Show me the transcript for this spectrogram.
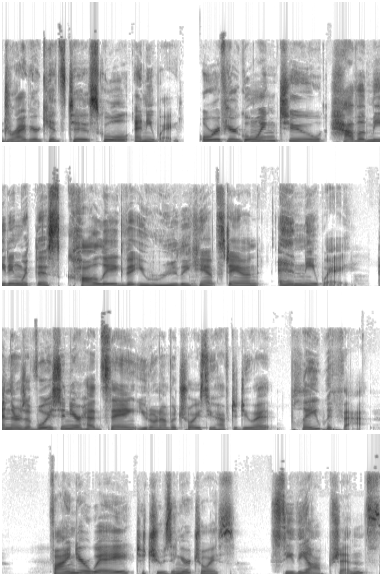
drive your kids to school anyway, or if you're going to have a meeting with this colleague that you really can't stand anyway, and there's a voice in your head saying you don't have a choice, you have to do it, play with that. Find your way to choosing your choice, see the options,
